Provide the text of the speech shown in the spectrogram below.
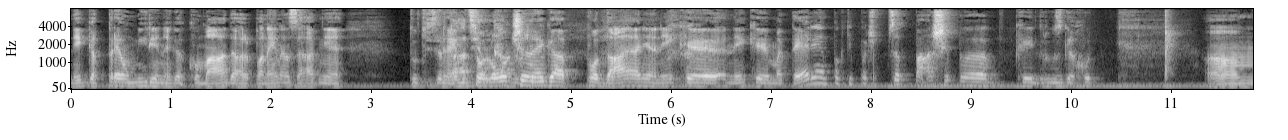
nekega preumirjenega komada ali pa ne na zadnje. Tudi za določenega podajanja neke, neke materije, ampak ti pač zapaše, pa kaj drugega. Ho, um,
